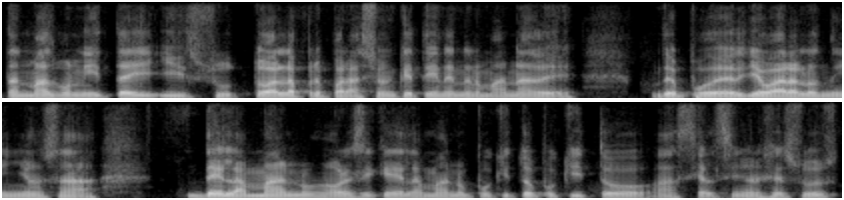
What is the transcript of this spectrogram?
tan más bonita y, y, su, toda la preparación que tienen, hermana, de, de poder llevar a los niños a, de la mano, ahora sí que de la mano, poquito a poquito hacia el Señor Jesús.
